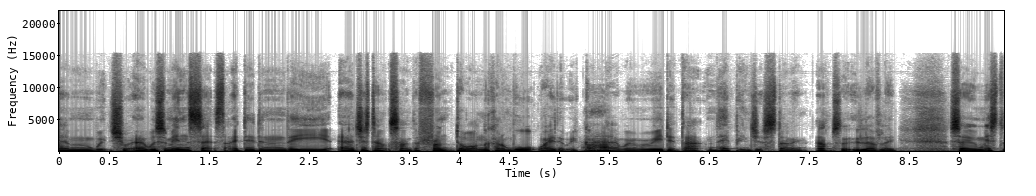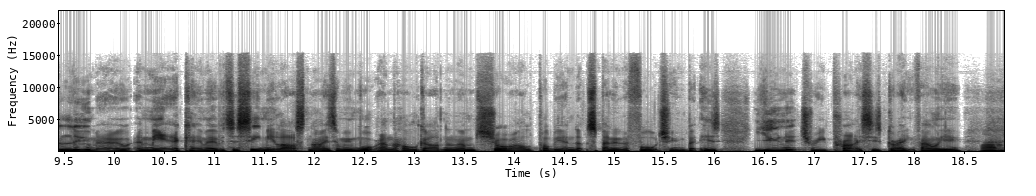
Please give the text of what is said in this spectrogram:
um, which uh, was some insets that I did in the uh, just outside the front door on the kind of walkway that we've got Uh-huh. there when we redid that, and they've been just stunning, absolutely lovely. So Mr. Lumo, Amir, came over to see me last night, and we walked around the whole garden. And I'm sure I'll probably end up spending a fortune, but his unitary price is great value. Wow.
